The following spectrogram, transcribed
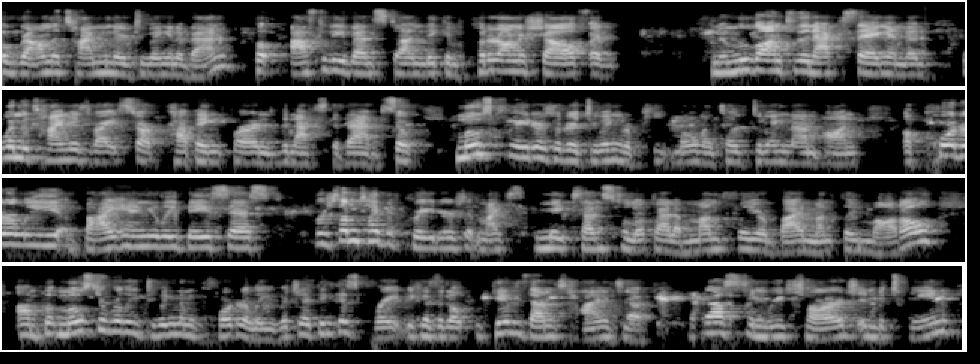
around the time when they're doing an event. But after the event's done, they can put it on a shelf and you know move on to the next thing and then when the time is right start prepping for the next event. So most creators that are doing repeat moments are doing them on a quarterly biannually basis. For some type of creators it might make sense to look at a monthly or bi-monthly model um, but most are really doing them quarterly which i think is great because it'll give them time to rest and recharge in between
